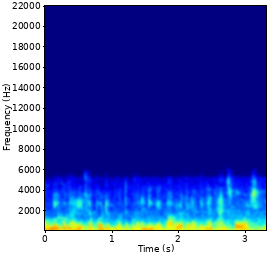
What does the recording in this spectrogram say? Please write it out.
உங்களுக்கும் நிறைய சப்போர்ட் இருக்கு முத்துக்குமரன். நீங்கள் கவலைப்படாதீங்க. தேங்க்ஸ் ஃபார் வாட்சிங்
